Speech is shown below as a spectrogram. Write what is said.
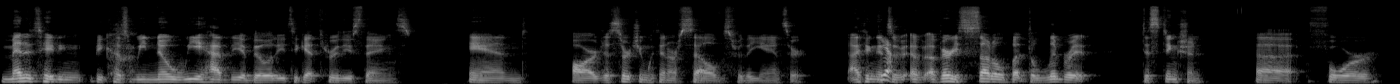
meditating because we know we have the ability to get through these things and are just searching within ourselves for the answer? I think that's a, a, a very subtle but deliberate distinction uh, for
